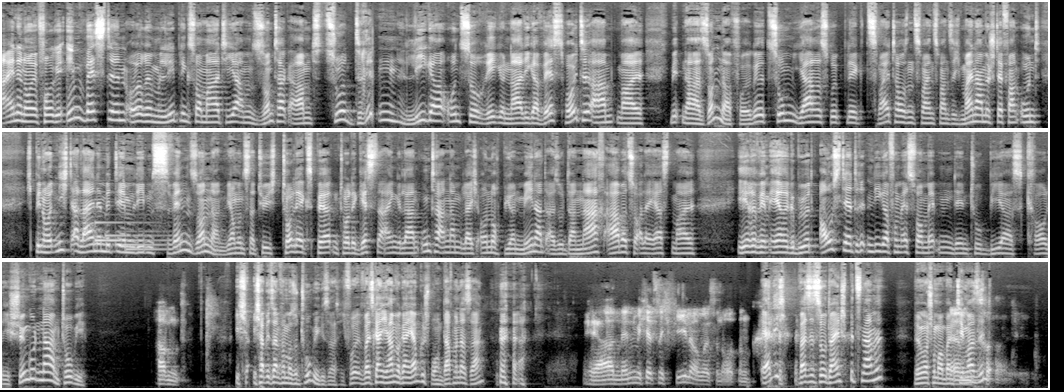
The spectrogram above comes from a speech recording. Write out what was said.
Eine neue Folge im Westen, eurem Lieblingsformat hier am Sonntagabend zur dritten Liga und zur Regionalliga West. Heute Abend mal mit einer Sonderfolge zum Jahresrückblick 2022. Mein Name ist Stefan und ich bin heute nicht alleine mit dem lieben Sven, sondern wir haben uns natürlich tolle Experten, tolle Gäste eingeladen, unter anderem gleich auch noch Björn Mehnert, also danach, aber zuallererst mal Ehre wem Ehre gebührt, aus der dritten Liga vom SV Meppen, den Tobias Krauli. Schönen guten Abend, Tobi. Abend. Ich, ich habe jetzt einfach mal so Tobi gesagt. Ich weiß gar nicht, haben wir gar nicht abgesprochen. Darf man das sagen? ja, nennen mich jetzt nicht viele, aber ist in Ordnung. Ehrlich? Was ist so dein Spitzname? Wenn wir schon mal beim ähm, Thema sind?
